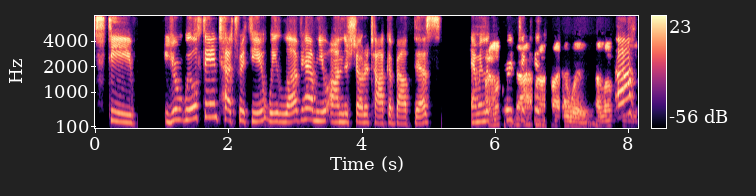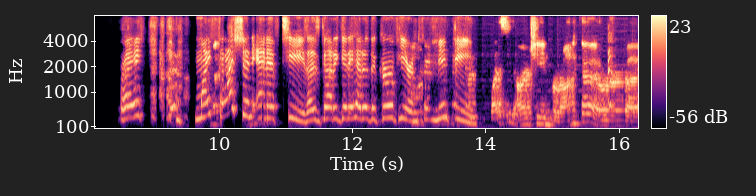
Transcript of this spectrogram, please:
Steve. You're, we'll stay in touch with you. We loved having you on the show to talk about this. And we look forward to. By the way, I love. Ah, right? My fashion NFTs. I've got to get ahead of the curve here and start minting. What's the Archie and Veronica, or uh,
